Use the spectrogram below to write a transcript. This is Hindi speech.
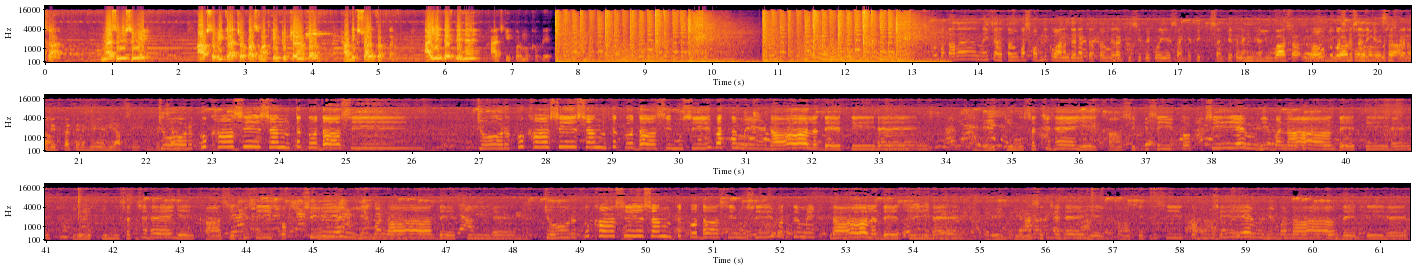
नमस्कार। मैं सुनील सुमीर आप सभी का चौपा समाज के यूट्यूब चैनल पर हार्दिक स्वागत करता हूँ। आइए देखते हैं आज की प्रमुख खबरें। बताना नहीं चाहता हूँ बस पब्लिक को आनंद देना चाहता हूँ। मेरा किसी पे कोई सांकेतिक संकेत नहीं है। युवा का युवाओं को युवा बस को हंसाने की कोशिश कर रहा करते रहिए यही आपसे चोर को खांसी संत को दासी। चोर को खांसी संत को दासी मुसीबत में डाल देती है। लेकिन सच है ये खांसी किसी को सीएम भी बना देती है। लेकिन सच है ये खांसी किसी को सीएम भी बना देती है। चोर को खांसी, संत को दासी मुसीबत में डाल देती है। लेकिन सच है ये खांसी किसी को सीएम भी बना देती है।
